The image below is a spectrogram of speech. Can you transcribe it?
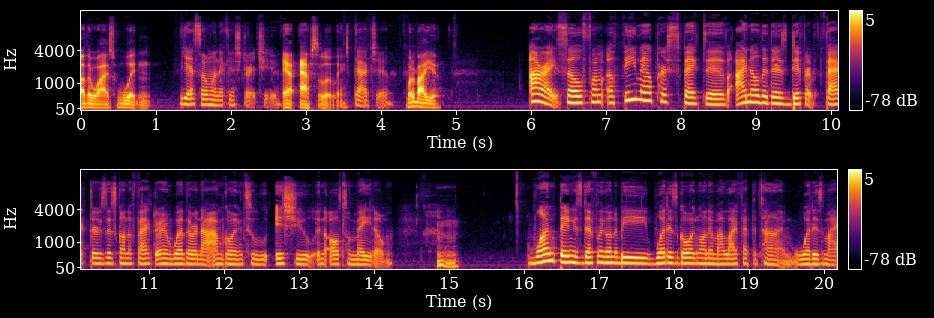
otherwise wouldn't. Yeah, someone that can stretch you. A- absolutely. Gotcha. What about you? All right. So, from a female perspective, I know that there's different factors that's going to factor in whether or not I'm going to issue an ultimatum. hmm One thing is definitely going to be what is going on in my life at the time. What is my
